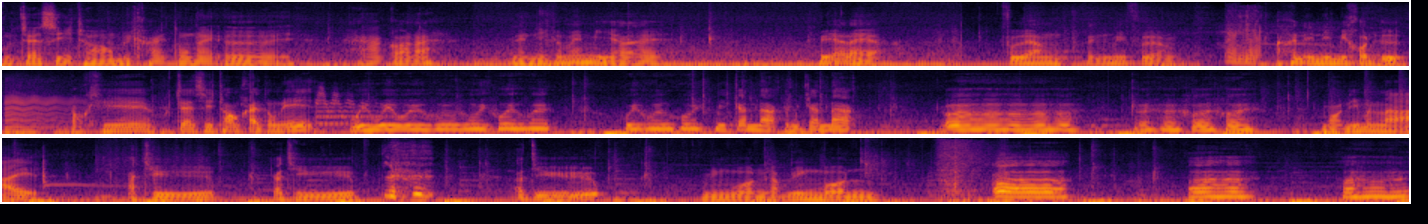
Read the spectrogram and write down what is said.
กุญแจสีทองไปไขตรงไหนเอ่ย หาก่อนนะ ในนี้ก็ไม่มีอะไร วิอะไรอะเฟือง ในนี้มีเฟืองอในนี้มีคนอึโอเค กุญแจสีทองไขตรงนี้หุยหุยหุยหุยหุยหุยหุยหุยหุยหุยมีการดัก มีการดักเฮ้ยเฮ้ยเฮ้ยเฮ้ยเฮ้ย หมอนี่มันร้ายอาชืบอาชืบอาชืบวิ่งวนครับวิ่งวนเออเออเออเออ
